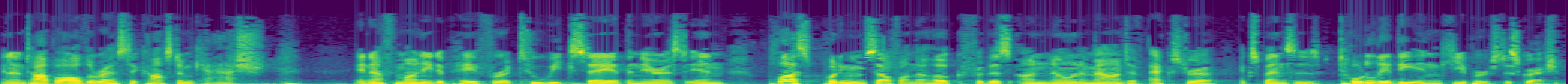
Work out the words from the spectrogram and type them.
And on top of all the rest, it cost him cash. Enough money to pay for a two week stay at the nearest inn, plus putting himself on the hook for this unknown amount of extra expenses, totally at the innkeeper's discretion.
